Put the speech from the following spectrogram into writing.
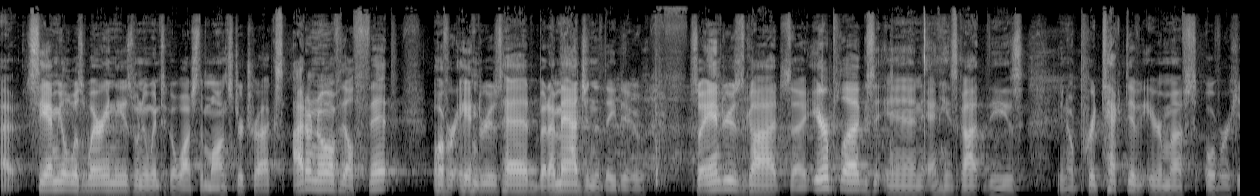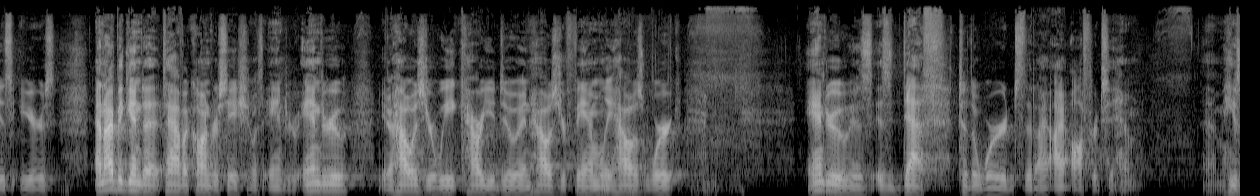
uh, Samuel was wearing these when he went to go watch the monster trucks. I don't know if they'll fit over Andrew's head, but imagine that they do. So Andrew's got uh, earplugs in, and he's got these, you know, protective earmuffs over his ears. And I begin to, to have a conversation with Andrew. Andrew, you know, how was your week? How are you doing? How's your family? How's work? Andrew is, is deaf to the words that I, I offer to him. Um, he's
